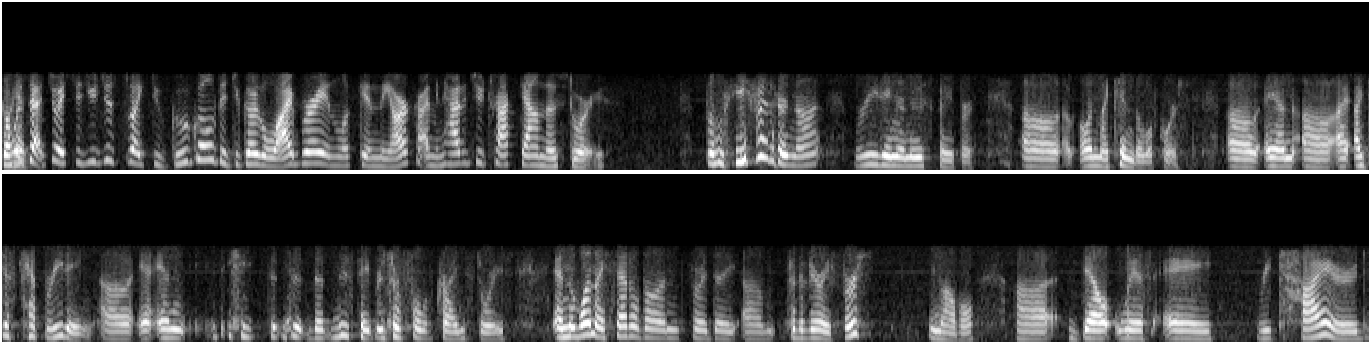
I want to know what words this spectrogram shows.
Go ahead. Was that Joyce? Did you just like do Google? Did you go to the library and look in the archive? I mean, how did you track down those stories? Believe it or not, reading a newspaper uh, on my Kindle, of course. Uh, and uh, I, I just kept reading, uh, and he, the, the, the newspapers are full of crime stories. And the one I settled on for the um, for the very first novel uh, dealt with a retired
